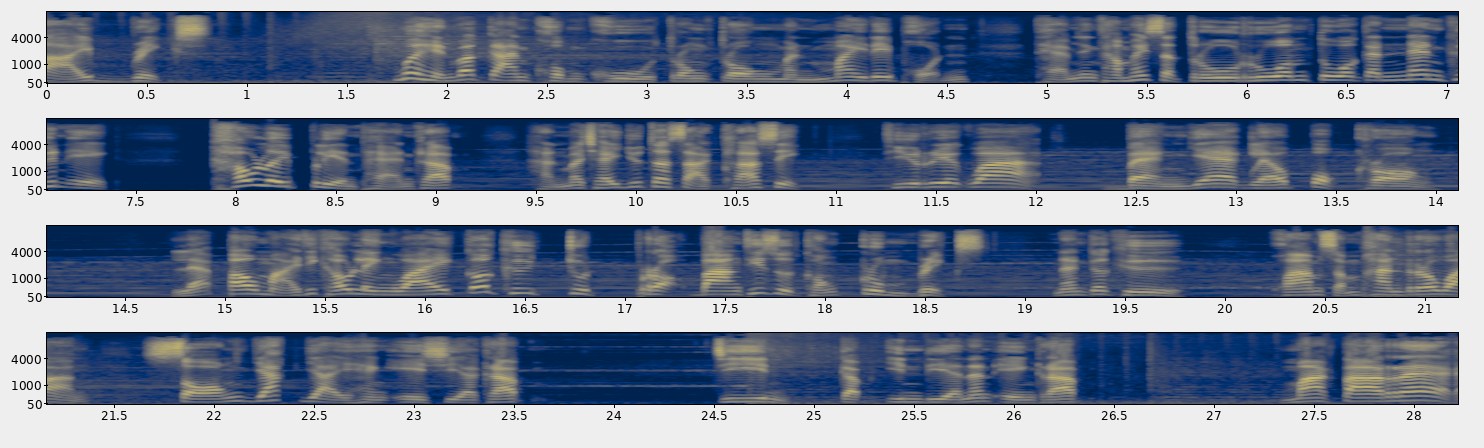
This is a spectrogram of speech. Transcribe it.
ลายบริกส์เมื่อเห็นว่าการข่มขู่ตรงๆ มันไม่ได้ผล แถมยังทำให้ศัตรูรวมตัวกันแน่นขึ้นเอก เขาเลยเปลี่ยนแผนครับ หันมาใช้ยุทธศาสตร์คลาสสิก ที่เรียกว่า แบ่งแยกแล้วปกครอง และเป้าหมายที่เขาเล็งไว้ก็คือจุดเปราะบางที่สุดของกลุ่มบริกส์นั่นก็คือ ความสัมพันธ์ระหว่างสองยักษ์ใหญ่แห่งเอเชียครับ จีนกับอินเดียนั่นเองครับ มากตาแรก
